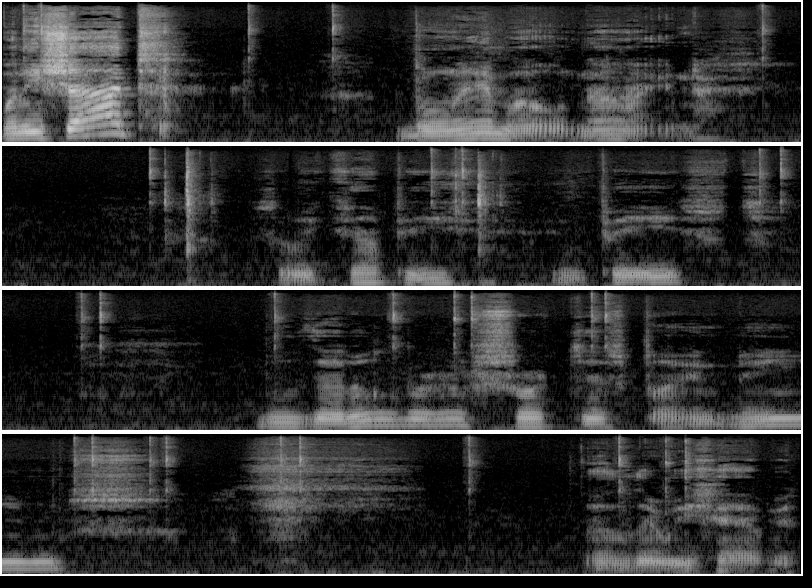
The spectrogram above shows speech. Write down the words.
Money shot. Blammo, nine. So we copy and paste. Move that over. Sort this by names. And there we have it.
